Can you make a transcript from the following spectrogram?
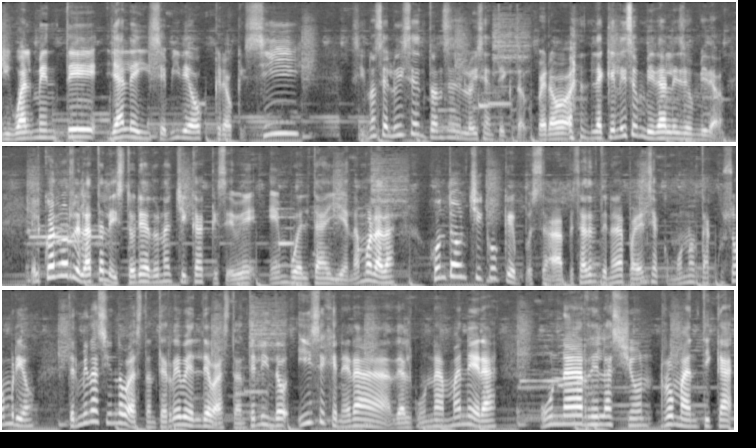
Igualmente ya le hice video, creo que sí. Si no se lo hice, entonces lo hice en TikTok. Pero la que le hice un video, le hice un video. El cual nos relata la historia de una chica que se ve envuelta y enamorada junto a un chico que, pues a pesar de tener apariencia como un otaku sombrío, termina siendo bastante rebelde, bastante lindo y se genera de alguna manera una relación romántica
